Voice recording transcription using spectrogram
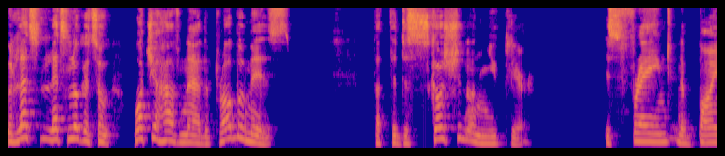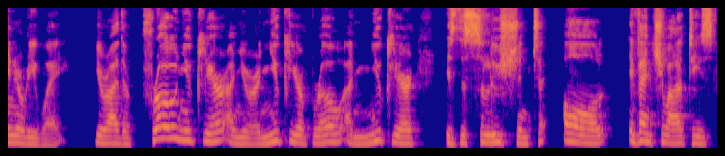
But let's let's look at so what you have now. The problem is that the discussion on nuclear is framed in a binary way. You're either pro nuclear and you're a nuclear bro, and nuclear is the solution to all eventualities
